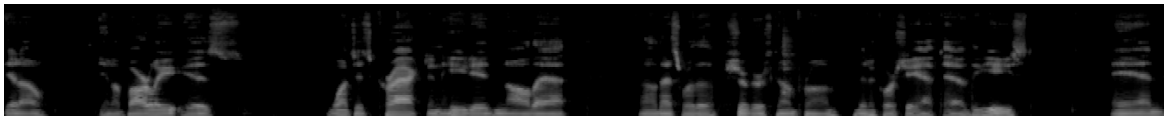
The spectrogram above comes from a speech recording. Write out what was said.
you know, you know, barley is once it's cracked and heated and all that. Uh, that's where the sugars come from. Then, of course, you have to have the yeast, and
